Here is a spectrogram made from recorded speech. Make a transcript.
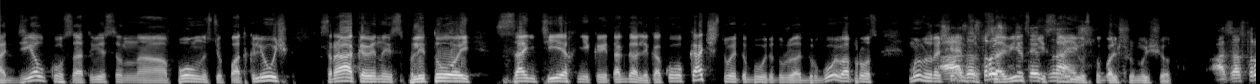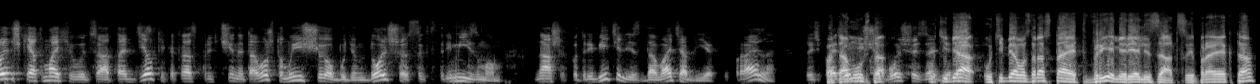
отделку, соответственно, полностью под ключ, с раковиной, с плитой, с сантехникой и так далее. Какого качества это будет, это уже другой вопрос. Мы возвращаемся а в Советский Союз, по большому счету. А застройщики отмахиваются от отделки как раз причиной того, что мы еще будем дольше с экстремизмом наших потребителей сдавать объекты, правильно? То есть Потому что у тебя, у тебя возрастает время реализации проекта,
